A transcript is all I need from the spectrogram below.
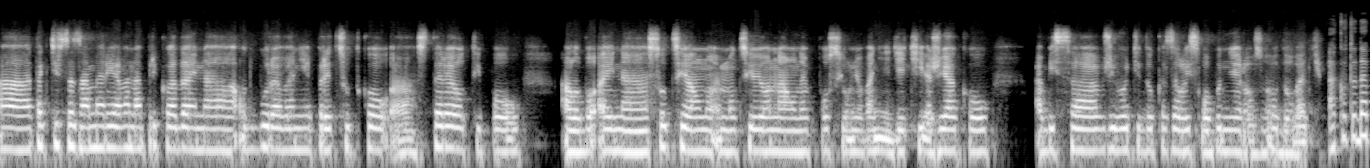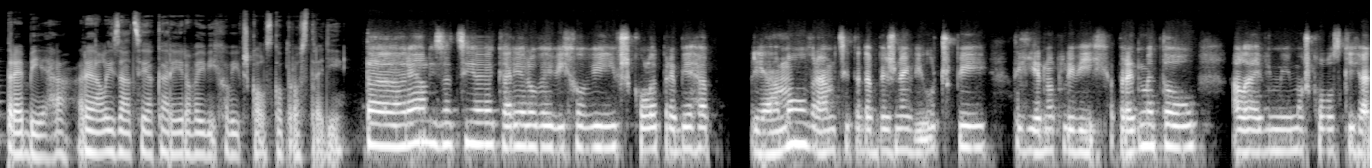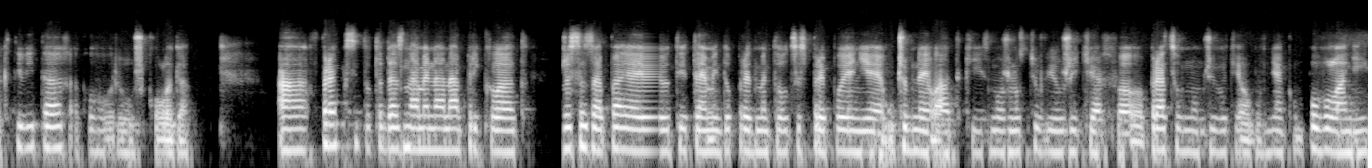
A taktiež sa zameriava napríklad aj na odburávanie predsudkov a stereotypov, alebo aj na sociálno-emocionálne posilňovanie detí a žiakov, aby sa v živote dokázali slobodne rozhodovať. Ako teda prebieha realizácia kariérovej výchovy v školskom prostredí? Tá realizácia kariérovej výchovy v škole prebieha priamo v rámci teda bežnej výučby tých jednotlivých predmetov, ale aj v mimoškolských aktivitách, ako hovoril už kolega. A v praxi to teda znamená napríklad že sa zapájajú tie témy do predmetov cez prepojenie učebnej látky s možnosťou využitia v pracovnom živote alebo v nejakom povolaní,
